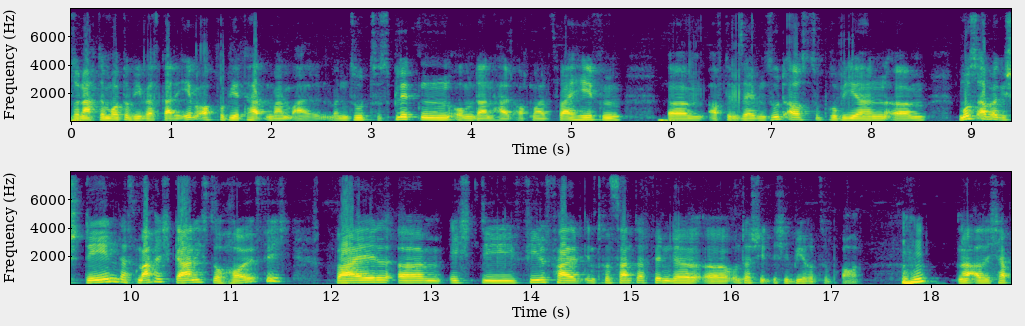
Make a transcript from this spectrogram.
So nach dem Motto, wie wir es gerade eben auch probiert hatten, mal, mal einen Sud zu splitten, um dann halt auch mal zwei Hefen ähm, auf demselben Sud auszuprobieren. Ähm, muss aber gestehen, das mache ich gar nicht so häufig, weil ähm, ich die Vielfalt interessanter finde, äh, unterschiedliche Biere zu brauen. Mhm. Ne, also ich habe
